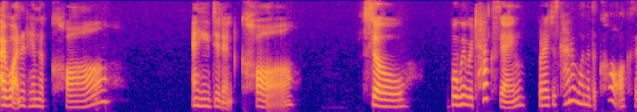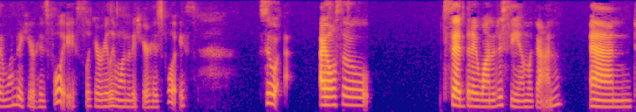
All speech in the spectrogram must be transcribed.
I wanted him to call and he didn't call. So but we were texting, but I just kind of wanted the call cuz I wanted to hear his voice. Like I really wanted to hear his voice. So I also said that I wanted to see him again. And,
